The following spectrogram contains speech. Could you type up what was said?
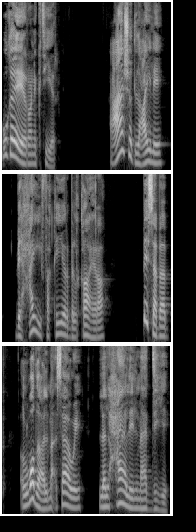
وغيرهم كتير. عاشت العيلة بحي فقير بالقاهرة بسبب الوضع المأساوي للحالة المادية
